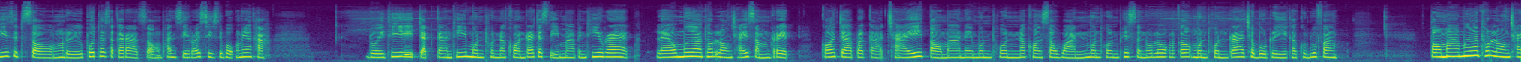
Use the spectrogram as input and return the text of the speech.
122 หรือพุทธศักราช 2446 เนี่ยค่ะ โดยที่จัดการที่มณฑลนครราชสีมาเป็นที่แรก แล้วเมื่อทดลองใช้สำเร็จก็จะประกาศใช้ต่อมาในมณฑลนครสวรรค์มณฑลพิษณุโลก แล้วก็มณฑลราชบุรีค่ะคุณผู้ฟัง ต่อมาเมื่อทดลองใช้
